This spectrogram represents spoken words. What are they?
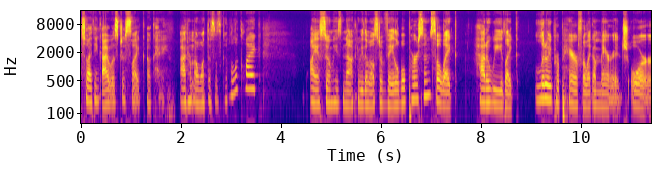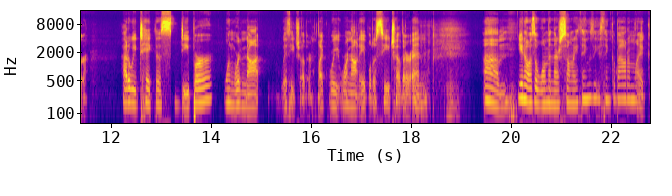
So i think i was just like okay i don't know what this is gonna look like I assume he's not going to be the most available person. So like how do we like literally prepare for like a marriage or how do we take this deeper when we're not with each other? Like we we're not able to see each other and um you know as a woman there's so many things that you think about. I'm like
